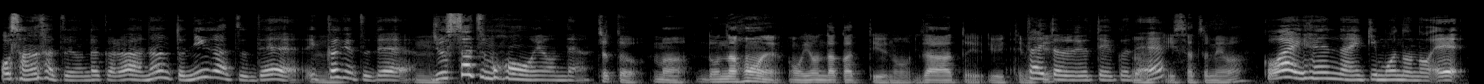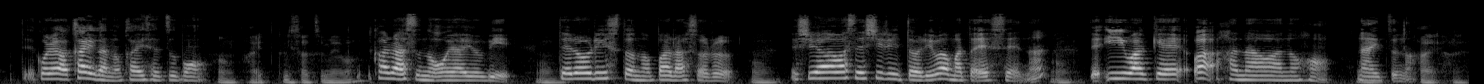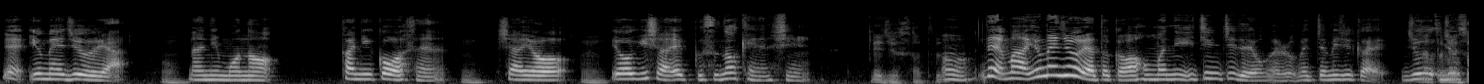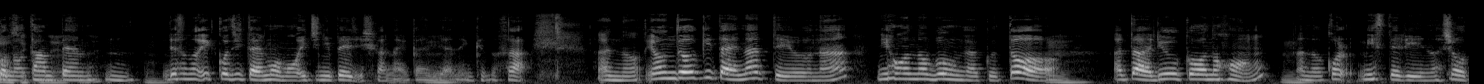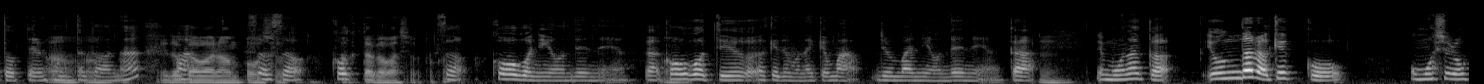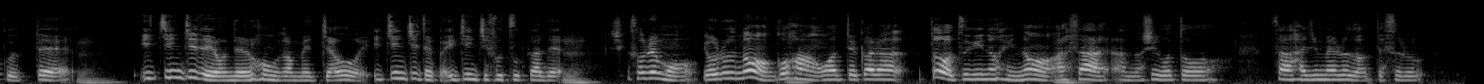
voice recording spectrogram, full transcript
を3冊読んだからなんと2月で1ヶ月でうん。10冊も本を読んでん、ちょっと、まあ、どんな本を読んだかっていうのをざーっと言ってみて。タイトル言っていくで、うん。一冊目は？怖い変な生き物の絵。でこれは絵画の解説本。うん。はい。二冊目は？カラスの親指うん。テロリストのパラソルうん。で幸せしりとりはまたエッセイな、うん。で言い訳は花輪の本ナイツの、はいはい。で夢十夜うん。何者？カニ光線うん。社用うん。容疑者 X の献身で、十冊？うん。でまあ夢十夜とかはほんまに1日で読める。めっちゃ短い。10, 夏目10個の短編、ねうん。でその1個自体ももう12ページしかない感じやねんけどさ、あの読んでおきたいなっていうな日本の文学と、うん。あとは流行の本、うん。あのこミステリーの賞を取ってる本とかはな。江戸川乱歩賞そうそう。とこか。芥川賞とか。そう交互に読んでんねんやんか。交互っていうわけでもないけどまあ順番に読んでんねんやんか、うん。でもなんか読んだら結構面白くってうん。1日で読んでる本がめっちゃ多い。1日っていうか1日2日で、うん。それも夜のご飯終わってからと次の日の朝、あの仕事をさあ始めるぞってする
